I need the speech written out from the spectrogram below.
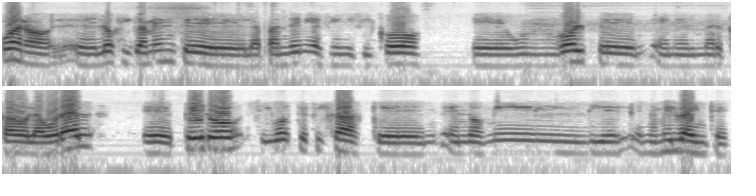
Bueno, eh, lógicamente la pandemia significó eh, un golpe en el mercado laboral, eh, pero si vos te fijas que en, 2010, en 2020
